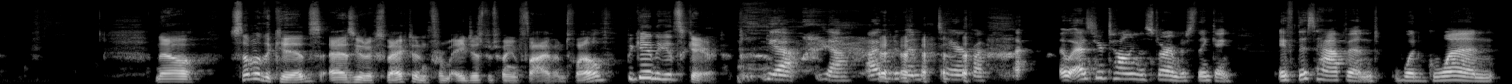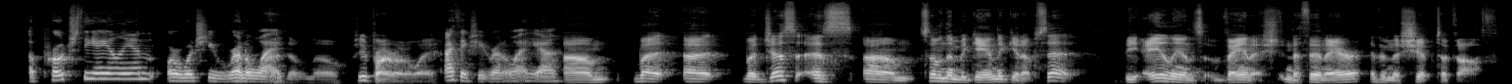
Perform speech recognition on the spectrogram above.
Now, some of the kids, as you'd expect, and from ages between five and twelve, began to get scared. Yeah, yeah. I would have been terrified. As you're telling the story, I'm just thinking if this happened, would Gwen approach the alien or would she run away? I don't know. She'd probably run away. I think she'd run away, yeah. Um, but uh, but just as um, some of them began to get upset, the aliens vanished into thin air, and then the ship took off.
